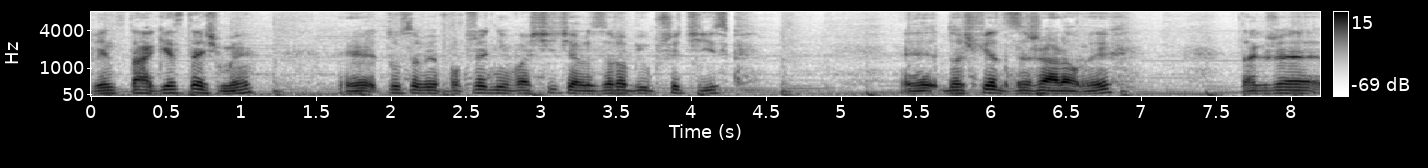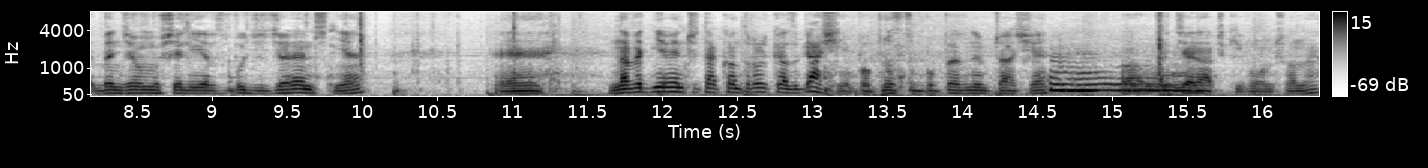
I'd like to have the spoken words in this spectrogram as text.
Więc tak, jesteśmy. Tu sobie poprzedni właściciel zrobił przycisk do świec żarowych, także będziemy musieli je wzbudzić ręcznie. Nawet nie wiem, czy ta kontrolka zgaśnie po prostu po pewnym czasie. O, wycieraczki włączone.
